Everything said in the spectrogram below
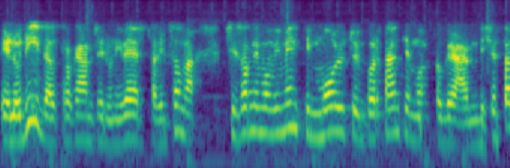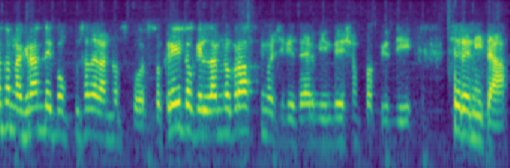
Elodie d'altro canto in Universal, insomma ci sono dei movimenti molto importanti e molto grandi. C'è stata una grande confusione l'anno scorso, credo che l'anno prossimo ci riservi invece un po' più di serenità.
